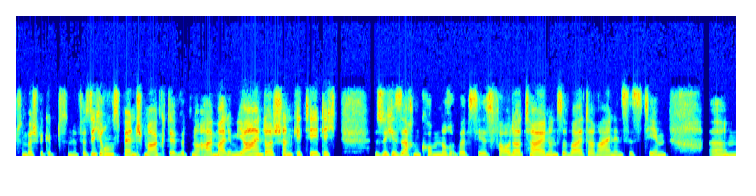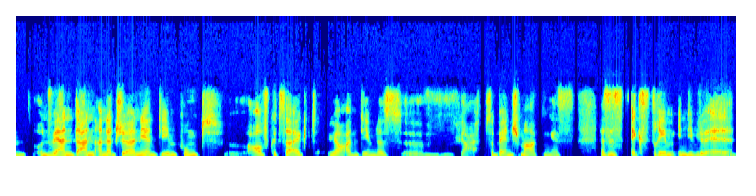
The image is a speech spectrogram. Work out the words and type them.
zum Beispiel gibt es einen Versicherungsbenchmark, der wird nur einmal im Jahr in Deutschland getätigt. Solche Sachen kommen noch über CSV-Dateien und so weiter rein ins System ähm, und werden dann an der Journey an dem Punkt aufgezeigt, ja, an dem das äh, ja, zu benchmarken ist. Das ist extrem individuell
